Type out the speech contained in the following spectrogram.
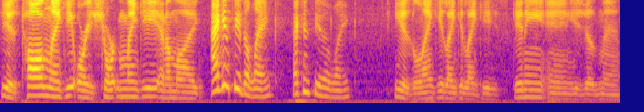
He is tall and lanky, or he's short and lanky, and I'm like, I can see the link. I can see the link. he is lanky, lanky, lanky. He's skinny, and he's just man.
